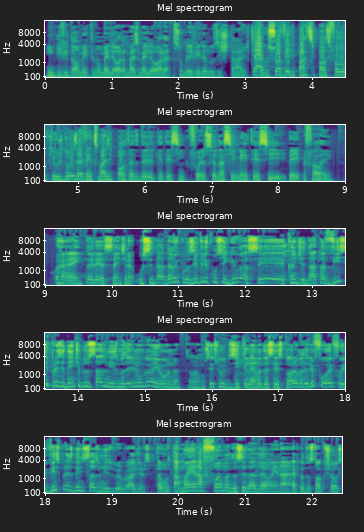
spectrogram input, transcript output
individualmente não melhora, mas melhora a sobrevida nos estágios. Tiago, Thiago, sua vez de participar. Você falou que os dois eventos mais importantes de 85 foi o seu nascimento e esse paper. Fala aí. É interessante, né? O cidadão, inclusive, ele conseguiu ser candidato a vice-presidente dos Estados Unidos, mas ele não ganhou, né? Eu não sei se o Zick lembra dessa história, mas ele foi, foi vice-presidente dos Estados Unidos, Bill Rogers. Então o tamanho era a fama do cidadão aí na época dos talk shows.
